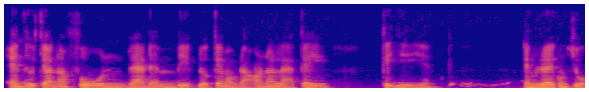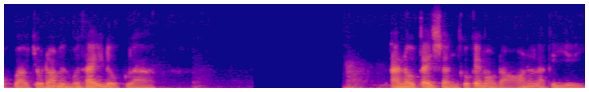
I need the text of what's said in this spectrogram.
Em thử cho nó full ra để mình biết được cái màu đỏ nó là cái cái gì em rê con chuột vào chỗ đó mình mới thấy được là annotation của cái màu đỏ nó là cái gì.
